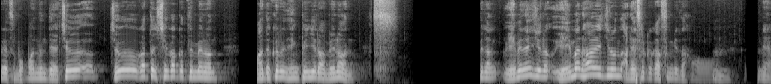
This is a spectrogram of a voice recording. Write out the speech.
그래서 못 봤는데 저, 저 같은 생각 같으면은 만약 그런 행편이라면은 그냥 외면하지는 외면하지는 않았을 것 같습니다. 어, 음, 네,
